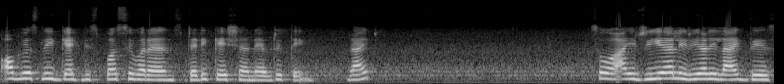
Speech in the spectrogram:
obviously get this perseverance, dedication, everything, right? So, I really, really like this.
